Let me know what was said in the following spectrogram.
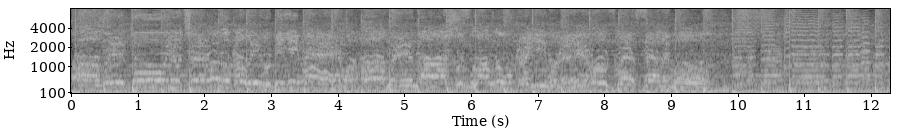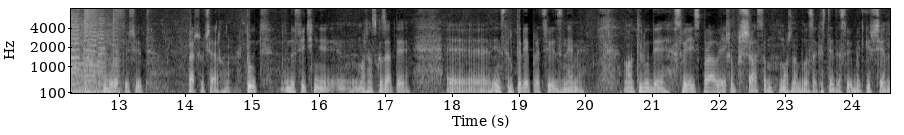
А ми тую червону калину дорослішують в першу чергу. Тут досвідчені, можна сказати, е, інструктори працюють з ними. От, люди своєї справи, щоб з часом можна було захистити свою батьківщину.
